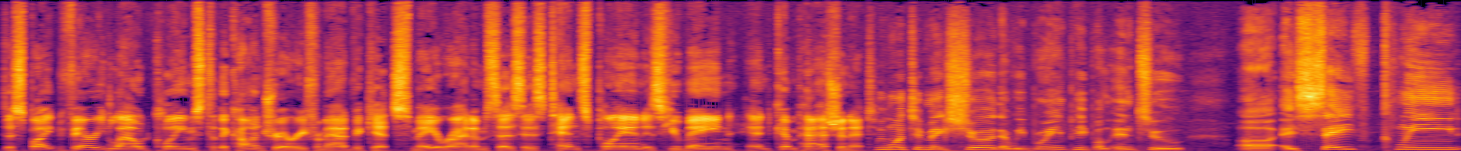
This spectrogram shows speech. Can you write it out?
Despite very loud claims to the contrary from advocates, Mayor Adams says his tents plan is humane and compassionate. We want to make sure that we bring people into uh, a safe, clean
